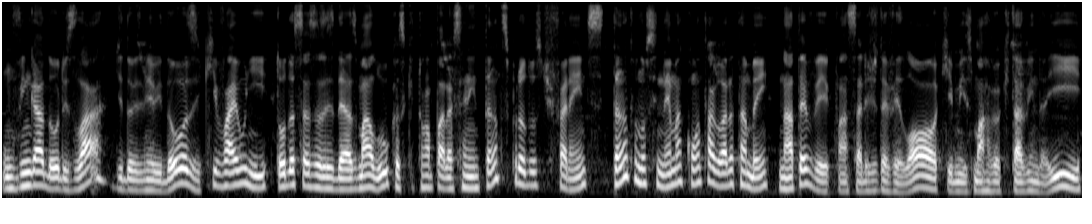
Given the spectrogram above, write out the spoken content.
um Vingadores lá de 2012 que vai unir todas essas ideias malucas que estão aparecendo em tantos produtos diferentes, tanto no cinema quanto agora também na TV, com a série de TV Loki, Miss Marvel que tá vindo aí,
